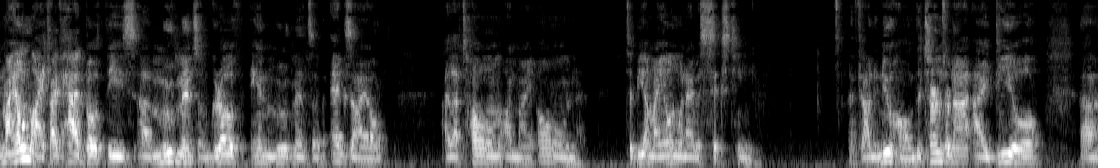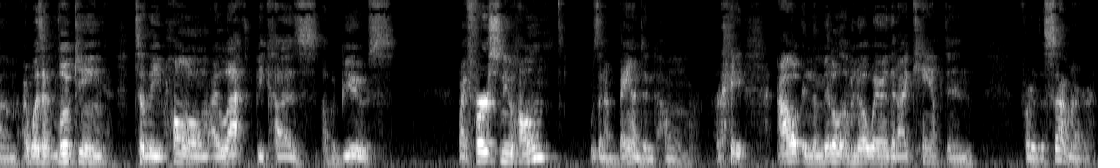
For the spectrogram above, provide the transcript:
in my own life, I've had both these uh, movements of growth and movements of exile. I left home on my own to be on my own when I was 16. I found a new home. The terms are not ideal. Um, I wasn't looking to leave home. I left because of abuse. My first new home was an abandoned home, right? Out in the middle of nowhere that I camped in for the summer.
